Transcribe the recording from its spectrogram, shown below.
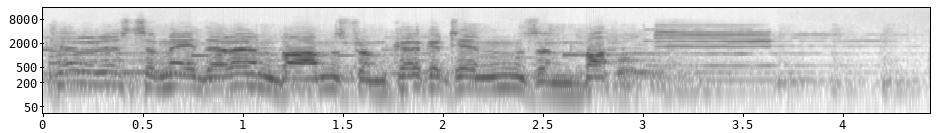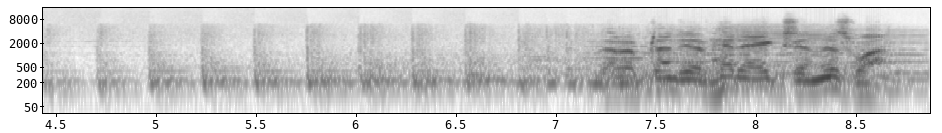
Terrorists have made their own bombs from coca tins and bottles. There are plenty of headaches in this one.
